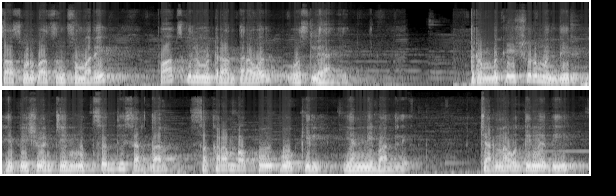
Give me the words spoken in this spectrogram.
सासवडपासून सुमारे पाच किलोमीटर अंतरावर वसले आहे. त्र्यंबकेश्वर मंदिर हे पेशव्यांचे मुत्सद्दी सरदार सखाराम बापू वकील यांनी बांधले. चरणावती नदी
